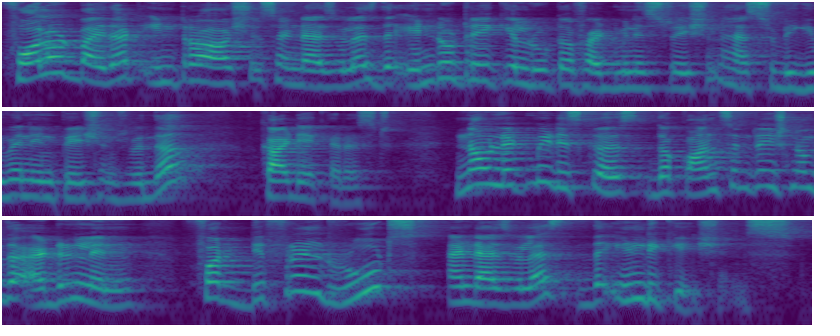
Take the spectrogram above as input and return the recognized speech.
followed by that intraosseous and as well as the endotracheal route of administration has to be given in patients with the cardiac arrest. Now let me discuss the concentration of the adrenaline for different routes and as well as the indications.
